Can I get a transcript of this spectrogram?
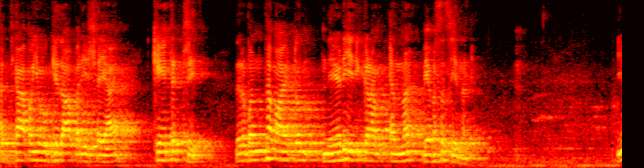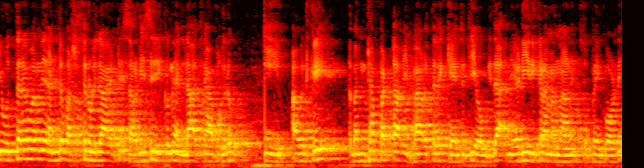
അധ്യാപക യോഗ്യതാ പരീക്ഷയായ കേറ്ററ്റ് നിർബന്ധമായിട്ടും നേടിയിരിക്കണം എന്ന് വ്യവസ്ഥ ചെയ്യുന്നുണ്ട്. ഈ ഉത്തരവ് വന്ന് രണ്ട് വർഷത്തിനുള്ളിലായിട്ട് സർവീസിലിരിക്കുന്ന എല്ലാ അധ്യാപകരും ഈ അവർക്ക് ബന്ധപ്പെട്ട വിഭാഗത്തിലെ കേറ്ററ്റ് യോഗ്യത നേടിയിരിക്കണമെന്നാണ് സുപ്രീം കോടതി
